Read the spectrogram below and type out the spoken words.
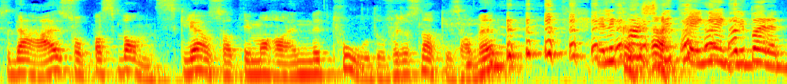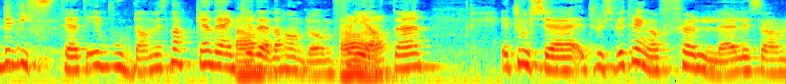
Så det er såpass vanskelig altså, at vi må ha en metode for å snakke sammen? Eller kanskje vi trenger egentlig bare en bevissthet i hvordan vi snakker. Det er egentlig ja. det det handler om. Fordi at eh, jeg tror, ikke, jeg tror ikke, vi trenger å følge liksom,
